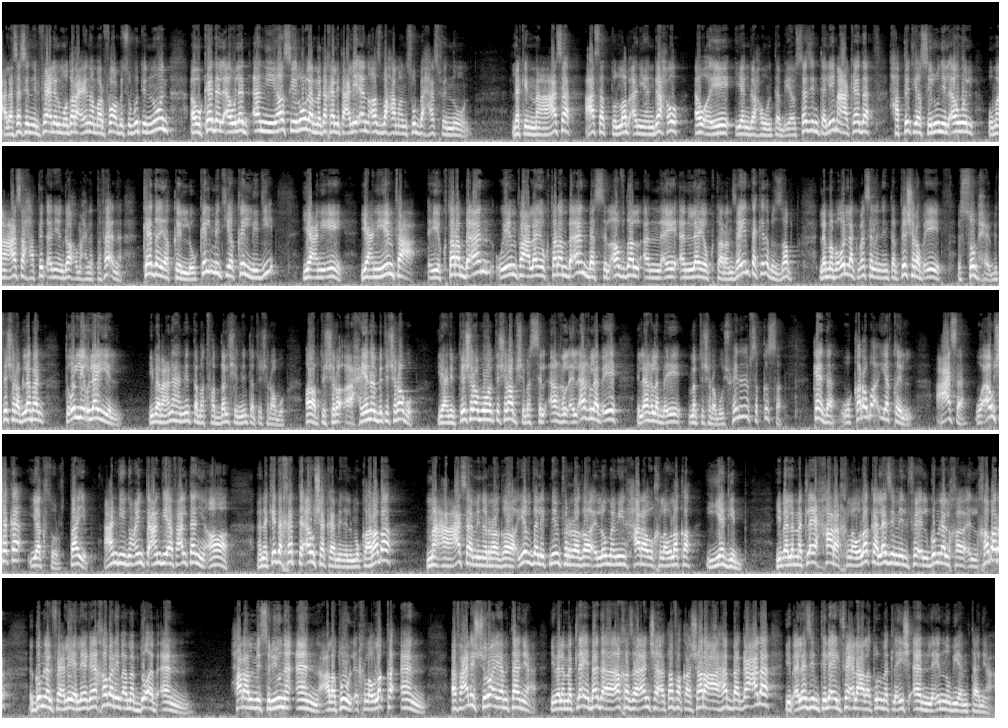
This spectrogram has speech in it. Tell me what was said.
على أساس إن الفعل المضارع هنا مرفوع بثبوت النون أو كاد الأولاد أن يصلوا لما دخلت عليه إن أصبح منصوب بحذف النون. لكن مع عسى عسى الطلاب أن ينجحوا أو إيه ينجحون طب يا أستاذ أنت ليه مع كاد حطيت يصلون الأول ومع عسى حطيت أن ينجحوا؟ ما إحنا اتفقنا. كاد يقل وكلمة يقل دي يعني إيه؟ يعني ينفع يقترن بأن وينفع لا يقترن بأن بس الأفضل أن إيه؟ أن لا يقترن. زي أنت كده بالظبط. لما بقول لك مثلا أنت بتشرب إيه الصبح بتشرب لبن تقول لي قليل. يبقى معناها إن أنت ما تفضلش إن أنت تشربه. آه بتشرب أحيانا بتشربه. يعني بتشرب وما بتشربش بس الاغلب الأغلب إيه؟ الأغلب إيه؟ ما بتشربوش. فهنا نفس القصة. كاد وقرب يقل عسى وأوشك يكثر. طيب عندي نوعين عندي أفعال تانية. آه أنا كده خدت أوشك من المقاربه مع عسى من الرجاء. يفضل اتنين في الرجاء اللي هم مين؟ حرى وخلولقه يجب. يبقى لما تلاقي حرى خلولقه لازم الف... الجملة الخ... الخبر الجملة الفعلية اللي هي جاية خبر يبقى مبدوءة بأن. حرى المصريون أن على طول. اخلولقه أن. أفعال الشروع يمتنع. يبقى لما تلاقي بدأ أخذ أنشأ اتفق شرع هب جعل يبقى لازم تلاقي الفعل على طول ما تلاقيش أن لأنه بيمتنع.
